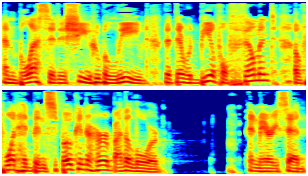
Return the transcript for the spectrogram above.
And blessed is she who believed that there would be a fulfillment of what had been spoken to her by the Lord. And Mary said,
